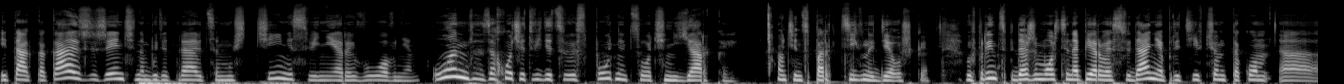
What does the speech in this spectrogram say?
Итак, какая же женщина будет нравиться мужчине с Венерой в Овне? Он захочет видеть свою спутницу очень яркой, очень спортивной девушкой. Вы, в принципе, даже можете на первое свидание прийти в чем-то таком, э,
